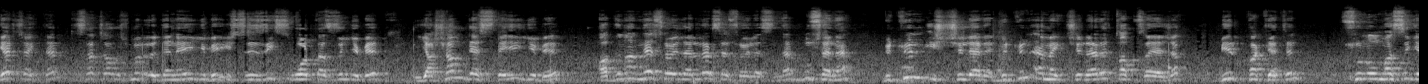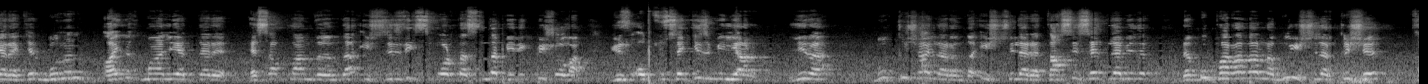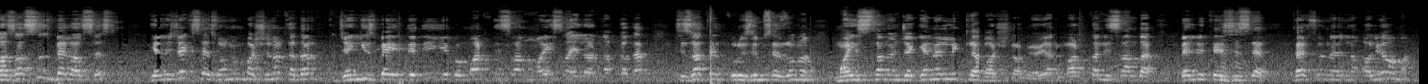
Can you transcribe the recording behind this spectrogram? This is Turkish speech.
Gerçekten kısa çalışma ödeneği gibi, işsizlik sigortası gibi, yaşam desteği gibi adına ne söylerlerse söylesinler bu sene bütün işçileri, bütün emekçileri kapsayacak bir paketin sunulması gerekir. Bunun aylık maliyetleri hesaplandığında işsizlik sigortasında birikmiş olan 138 milyar lira bu kış aylarında işçilere tahsis edilebilir ve bu paralarla bu işçiler kışı kazasız belasız gelecek sezonun başına kadar Cengiz Bey'in dediği gibi Mart, Nisan, Mayıs aylarına kadar ki zaten turizm sezonu Mayıs'tan önce genellikle başlamıyor. Yani Mart'ta Nisan'da belli tesisler personelini alıyor ama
